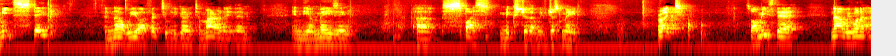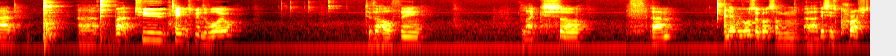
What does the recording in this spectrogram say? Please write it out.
meat steak and now we are effectively going to marinate them in the amazing uh, spice mixture that we've just made. Right, so our meat's there. Now we want to add uh, about two tablespoons of oil to the whole thing, like so. Um, and then we've also got some, uh, this is crushed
